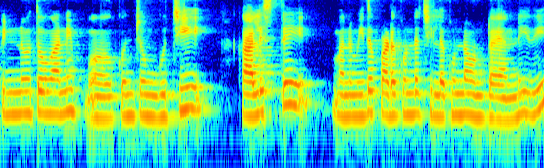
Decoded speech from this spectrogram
పిన్నుతో కానీ కొంచెం గుచ్చి కాలిస్తే మన మీద పడకుండా చిల్లకుండా ఉంటాయండి ఇది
